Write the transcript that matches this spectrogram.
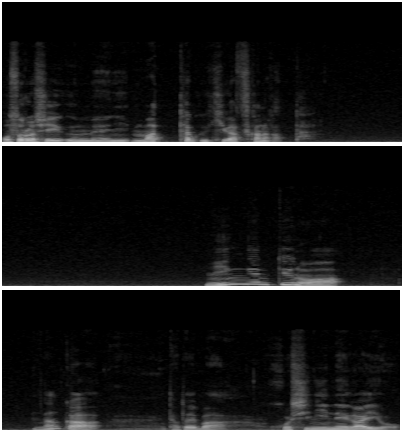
恐ろしい運命に全く気がつかなかった。人間っていうのはなんか例えば「星に願いを」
